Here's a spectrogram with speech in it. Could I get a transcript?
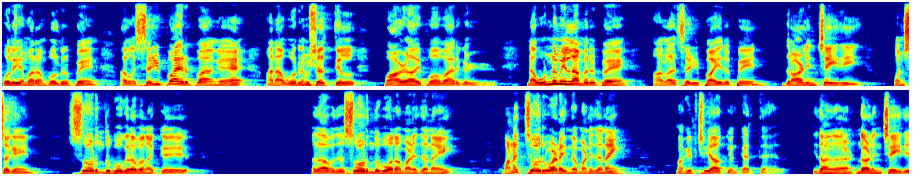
ஒலிய மரம் போல் இருப்பேன். அவங்க செழிப்பாக இருப்பாங்க ஆனால் ஒரு நிமிஷத்தில் பாழாய் போவார்கள். நான் ஒன்றும் இல்லாமல் இருப்பேன் ஆனால் செழிப்பாக இருப்பேன். இந்த நாளின் செய்தி ஒன்ஸ் அகைன் சோர்ந்து போகிறவனுக்கு அதாவது சோர்ந்து போன மனிதனை மனச்சோர்வு அடைந்த மனிதனை மகிழ்ச்சியாக்கும் கர்த்தர். இதான் இருந்தாலும் செய்தி.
